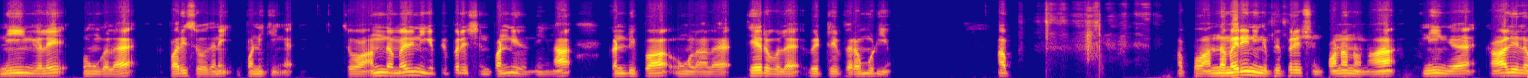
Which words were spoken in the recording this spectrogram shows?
நீங்களே உங்களை பரிசோதனை பண்ணிக்கிங்க. ஸோ அந்த மாதிரி நீங்கள் ப்ரிப்பரேஷன் பண்ணியிருந்தீங்கன்னா கண்டிப்பாக உங்களால் தேர்வில் வெற்றி பெற முடியும். அப் அப்போது அந்த மாதிரி நீங்கள் ப்ரிப்பரேஷன் பண்ணணும்னா நீங்கள் காலையில்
